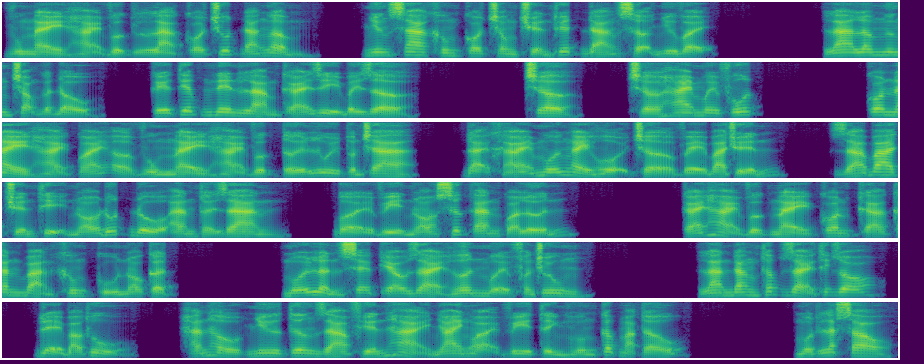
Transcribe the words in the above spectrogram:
vùng này hải vực là có chút đáng ngầm, nhưng xa không có trong truyền thuyết đáng sợ như vậy. La lâm ngưng trọng gật đầu, kế tiếp nên làm cái gì bây giờ? Chờ chờ hai mươi phút. Con này hải quái ở vùng này hải vực tới lui tuần tra, đại khái mỗi ngày hội trở về ba chuyến, giá ba chuyến thị nó đút đồ ăn thời gian, bởi vì nó sức ăn quá lớn. Cái hải vực này con cá căn bản không cú nó cật. Mỗi lần sẽ kéo dài hơn mười phân chung. Lan đăng thấp giải thích rõ, để báo thủ, hắn hầu như tương giá phiến hải nhai ngoại vi tình huống cấp mặt tấu. Một lát sau,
